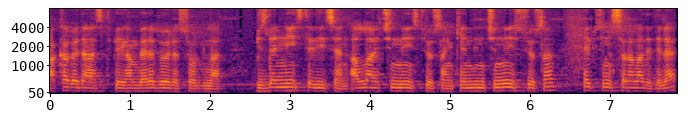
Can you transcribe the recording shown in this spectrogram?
Akabe'de Hazreti Peygamber'e böyle sordular. Bizden ne istediysen, Allah için ne istiyorsan, kendin için ne istiyorsan hepsini sırala dediler.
